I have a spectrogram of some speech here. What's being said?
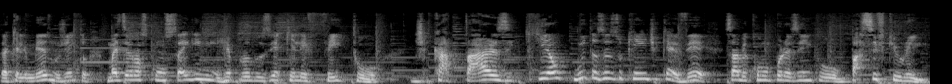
daquele mesmo jeito, mas elas conseguem reproduzir aquele efeito de catarse, que é o- muitas vezes o que a gente quer ver, sabe? Como, por exemplo, Pacific Rim.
